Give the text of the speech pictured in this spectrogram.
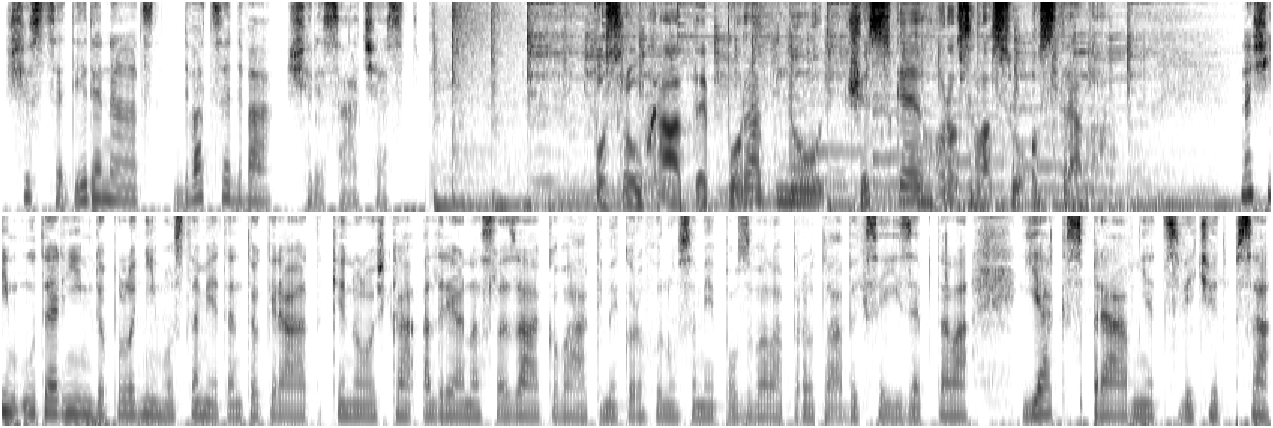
611 22 66. Posloucháte poradnu Českého rozhlasu Ostrava. Naším úterním dopoledním hostem je tentokrát kinoložka Adriana Slezáková. K mikrofonu se mi pozvala proto, abych se jí zeptala, jak správně cvičit psa.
